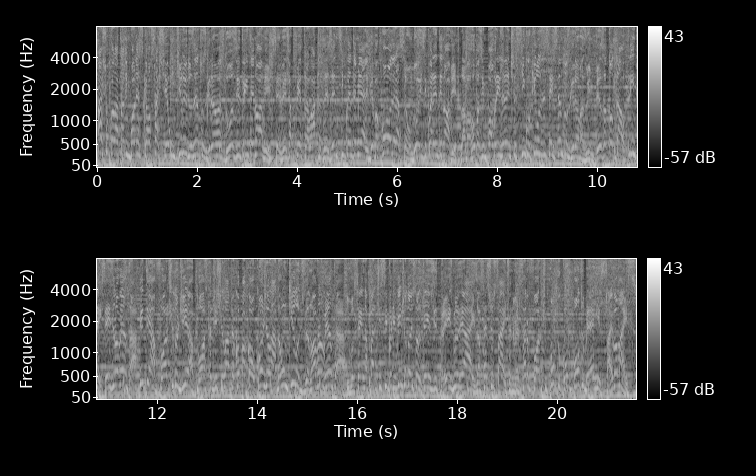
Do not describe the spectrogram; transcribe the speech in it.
A chocolatada em pó Nescau sachê 1 kg e 200 gramas 12 e 39. Cerveja Petra lata 350 ml. Beba com moderação 2 e 49. Lava roupas em pó brilhante 5 kg e 600 gramas. Limpeza total 36 e 90. E tem a Forte do dia. Aposta de tilápia Copacol congelada 1 kg 19,90. E você ainda participa de 22 sorteios de 3 mil reais. Acesse o site aniversarioforte.com.br e saiba mais.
